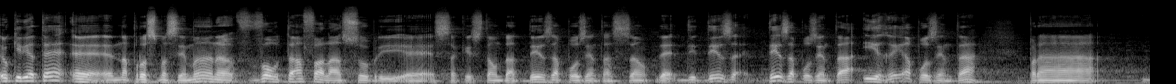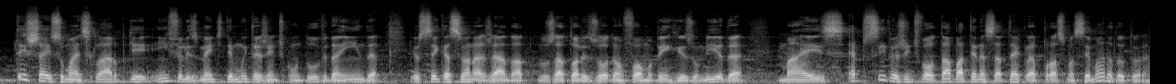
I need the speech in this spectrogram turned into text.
eu queria até é, na próxima semana voltar a falar sobre é, essa questão da desaposentação, de, de desa- desaposentar e reaposentar, para deixar isso mais claro, porque infelizmente tem muita gente com dúvida ainda. Eu sei que a senhora já no- nos atualizou de uma forma bem resumida, mas é possível a gente voltar a bater nessa tecla próxima semana, doutora?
